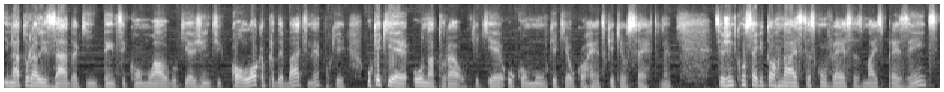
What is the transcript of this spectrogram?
e naturalizado aqui entende-se como algo que a gente coloca para o debate, né, porque o que, que é o natural, o que, que é o comum, o que, que é o correto, o que, que é o certo, né. Se a gente consegue tornar essas conversas mais presentes,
